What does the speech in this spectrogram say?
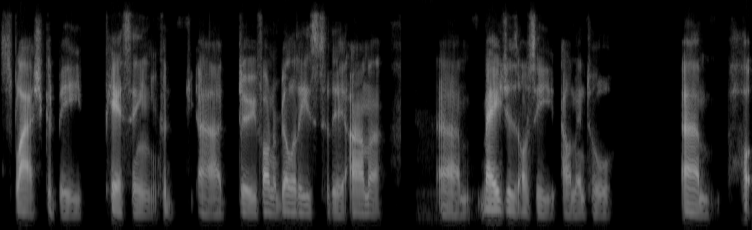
splash, it could be piercing, it could uh, do vulnerabilities to the armor. Um, mage is obviously elemental. Um, hot,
